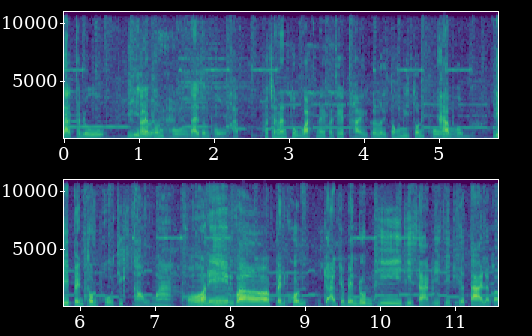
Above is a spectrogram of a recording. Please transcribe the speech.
ตรัดสรู้อยู่ที่ใต้ต้นโพ ใต้ต้นโพครับ เพราะฉะนั้นทุกวัดในประเทศไทยก็เลยต้องมีต้นโพครับผม นี่เป็นต้นโพที่เก่ามากขออ๋งอวัดนี่นี้หรือเปล่าก็เป็นคนอาจจะเป็นรุ่นที่ที่สามที่สี่ที่เขาตายแล้วก็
